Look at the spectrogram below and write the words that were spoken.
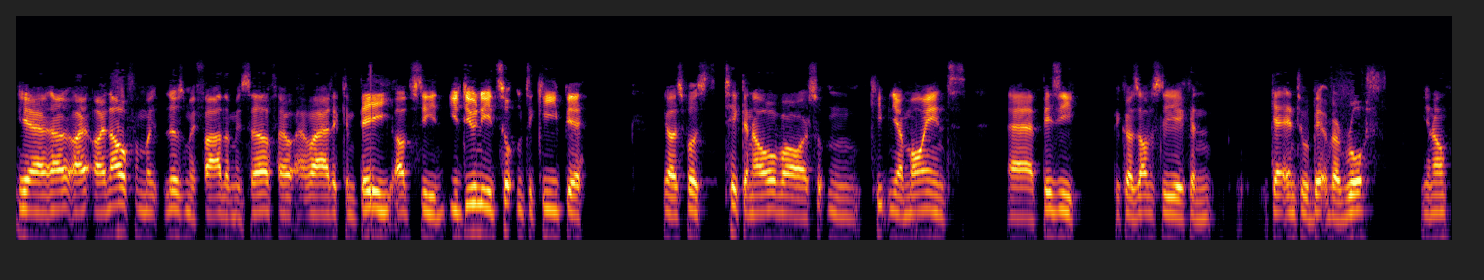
yeah I, I know from my, losing my father myself how, how hard it can be obviously you do need something to keep you you know I suppose ticking over or something keeping your mind uh, busy because obviously you can get into a bit of a rut you know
